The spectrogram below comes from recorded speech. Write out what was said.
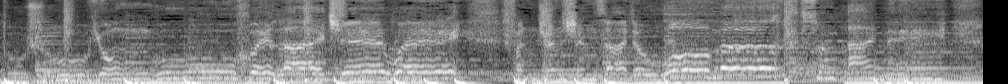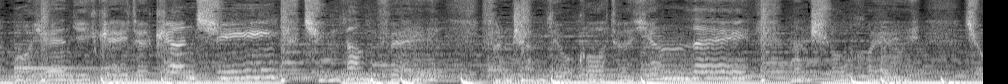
不如用误会来结尾。反正现在的我们算暧昧，我愿意给的感情请浪费。反正流过的眼泪难收回，就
